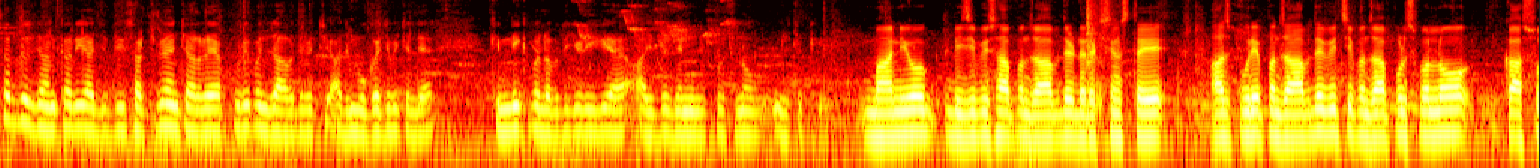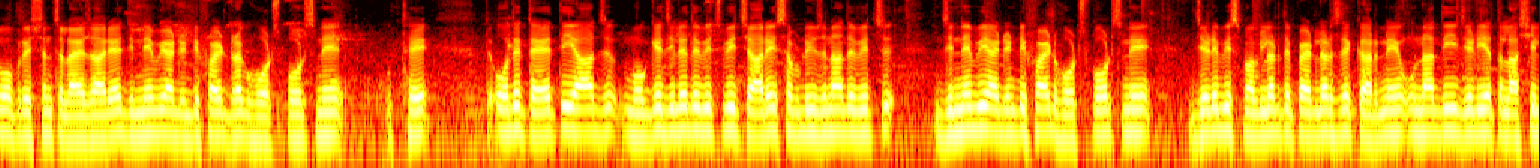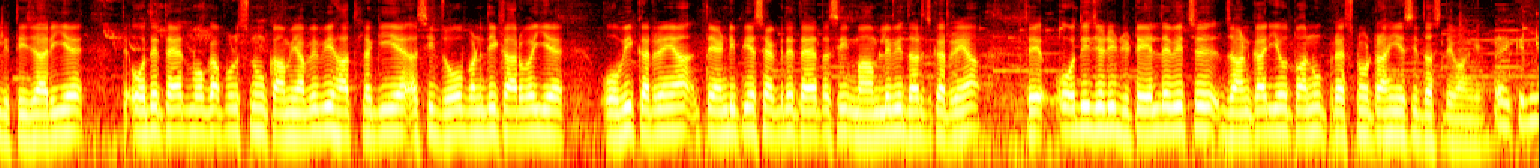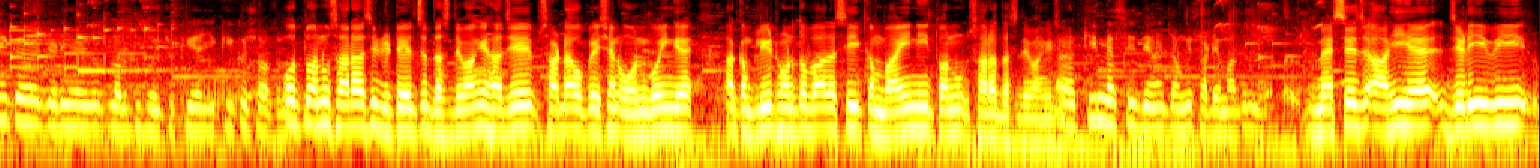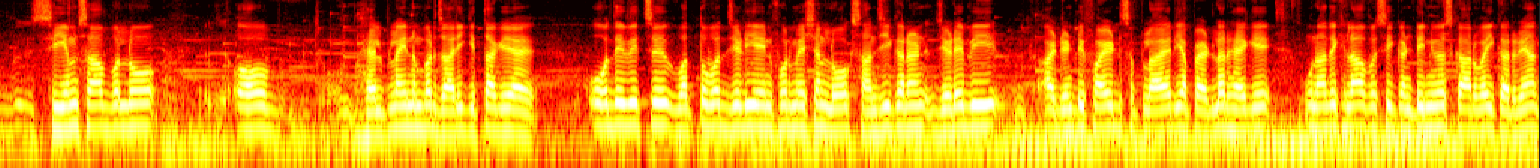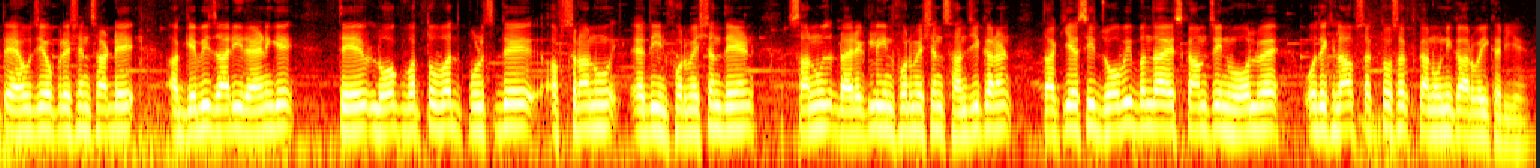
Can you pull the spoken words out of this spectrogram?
Sir, ਜੋ ਜਾਣਕਾਰੀ ਅੱਜ ਦੀ ਸਰਚ ਅਭਿਆਨ ਚੱਲ ਰਿਹਾ ਪੂਰੇ ਪੰਜਾਬ ਦੇ ਵਿੱਚ, ਅੱਜ ਮੋਗਾ 'ਚ ਵੀ ਚੱਲਿਆ। ਕਿੰਨੀ ਕੁ ਉਪਲਬਧੀ ਜਿਹੜੀ ਹੈ ਅੱਜ ਦੇ ਦਿਨ ਪੁਲਿਸ ਨੂੰ ਮਿਲ ਚੁੱਕੀ ਹੈ? ਮਾਨਯੋਗ ਡੀਜੀਪੀ ਸਾਹਿਬ, ਪੰਜਾਬ ਦੇ ਡਾਇਰੈਕਸ਼ਨਸ ਤੇ ਅੱਜ ਪੂਰੇ ਪੰਜਾਬ ਦੇ ਵਿੱਚ ਹੀ ਪੰਜਾਬ ਪੁਲਿਸ ਵੱਲੋਂ ਕਾਸੋ ਆਪਰੇਸ਼ਨ ਚਲਾਇਆ ਜਾ ਰਿਹਾ। ਜਿੰਨੇ ਵੀ ਆਇਡੈਂਟੀਫਾਈਡ ਡਰੱਗ ਹੌਟਸਪੌਟਸ ਨੇ, ਉੱਥੇ ਤੇ ਉਹਦੇ ਤਹਿਤ ਹੀ ਅੱਜ ਮੋਗੇ ਜ਼ਿਲ੍ਹੇ ਦੇ ਵਿੱਚ ਵੀ ਚਾਰੇ ਸਬ ਡਿਵੀਜ਼ਨਾਂ ਦੇ ਵਿੱਚ ਜਿੰਨੇ ਵੀ ਆਈਡੈਂਟੀਫਾਈਡ ਹੌਟਸਪੌਟਸ ਨੇ, ਜਿਹੜੇ ਵੀ ਸਮਗਲਰ ਤੇ ਪੈਡਲਰਸ ਦੇ ਘਰ ਨੇ, ਉਹਨਾਂ ਦੀ ਜਿਹੜੀ ਹੈ ਤਲਾਸ਼ੀ ਲਿੱਤੀ ਜਾ ਰਹੀ ਹੈ ਤੇ ਉਹਦੇ ਤਹਿਤ ਮੋਗਾ ਪੁਲਿਸ ਨੂੰ ਕਾਮਯਾਬੀ ਵੀ ਹੱਥ ਲੱਗੀ ਹੈ। ਅਸੀਂ ਜੋ ਬਣਦੀ ਕਾਰਵਾਈ ਹੈ ਉਹ ਵੀ ਕਰ ਰਹੇ ਹਾਂ ਤੇ ਐਨਡੀਪੀਐਸ ਐਕਟ ਦੇ ਤਹਿਤ ਅਸੀਂ ਮਾਮਲੇ ਵੀ ਦਰਜ ਕਰ ਰਹੇ ਹਾਂ ਤੇ ਉਹਦੀ ਜਿਹੜੀ ਡਿਟੇਲ ਦੇ ਵਿੱਚ ਜਾਣਕਾਰੀ ਹੈ ਉਹ ਤੁਹਾਨੂੰ ਪ੍ਰੈਸ ਨੋਟ ਰਾਹੀਂ ਅਸੀਂ ਦੱਸ ਦੇਵਾਂਗੇ। ਇਹ ਕਿੰਨੀ ਕੁ ਜਿਹੜੀ ਹੈ ਉਪਲਬਧੀ ਹੋ ਚੁੱਕੀ ਹੈ ਜੀ? ਕੀ ਕੁਛ ਹਾਸਲ ਉਹ ਤੁਹਾਨੂੰ ਸਾਰਾ ਅਸੀਂ ਡਿਟੇਲ 'ਚ ਦੱਸ ਦੇਵਾਂਗੇ। ਹਜੇ ਸਾਡਾ ਆਪਰੇਸ਼ਨ ਔਨਗੋਇੰਗ ਹੈ। ਆ ਕੰਪਲੀਟ ਹੋਣ ਤੋਂ ਬਾਅਦ ਅਸੀਂ ਕੰਬਾਈਨ ਹੀ ਤੁਹਾਨੂੰ ਸਾਰਾ ਦੱਸ ਦੇਵਾਂਗੇ ਜੀ। ਕੀ ਮੈਸੇਜ ਦੇਣਾ ਚਾਹੋਗੇ ਸਾਡੇ ਮਾਧਿਅਮ ਨਾਲ ਮੈਸੇਜ ਆਹੀ ਹੈ ਜਿਹੜੀ ਵੀ ਸੀਐਮ ਸਾਹਿਬ ਵੱਲੋਂ ਉਹ ਹੈਲਪਲਾਈਨ ਨੰਬਰ ਜਾਰੀ ਕੀਤਾ ਗਿਆ ਹੈ। ਉਹਦੇ ਵਿੱਚ ਵੱਧ ਤੋਂ ਵੱਧ ਜਿਹੜੀ ਇਨਫੋਰਮੇਸ਼ਨ ਲੋਕ ਸਾਂਝੀ ਕਰਨ, ਜਿਹੜੇ ਵੀ ਆਇਡੈਂਟੀਫਾਈਡ ਸਪਲਾਇਰ ਜਾਂ ਪੈਡਲਰ ਹੈਗੇ, ਉਹਨਾਂ ਦੇ ਖਿਲਾਫ ਅਸੀਂ ਕੰਟੀਨਿਊਸ ਕਾਰਵਾਈ ਕਰ ਰਹੇ ਹਾਂ ਤੇ ਇਹੋ ਜਿਹੇ ਆਪਰੇਸ਼ਨ ਸਾਡੇ ਅੱਗੇ ਵੀ ਜਾਰੀ ਰਹਿਣਗੇ ਤੇ ਲੋਕ ਵੱਧ ਤੋਂ ਵੱਧ ਪੁਲਿਸ ਦੇ ਅਫਸਰਾਂ ਨੂੰ ਇਹਦੀ ਇਨਫੋਰਮੇਸ਼ਨ ਦੇਣ, ਸਾਨੂੰ ਡਾਇਰੈਕਟਲੀ ਇਨਫੋਰਮੇਸ਼ਨ ਸਾਂਝੀ ਕਰਨ, ਤਾਂ ਕਿ ਅਸੀਂ ਜੋ ਵੀ ਬੰਦਾ ਇਸ ਕੰਮ 'ਚ ਇਨਵੋਲਵ ਹੈ, ਉਹਦੇ ਖਿਲਾਫ ਸਖਤ ਤੋਂ ਸਖਤ ਕਾਨੂੰਨੀ ਕਾਰਵਾਈ ਕਰੀਏ।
